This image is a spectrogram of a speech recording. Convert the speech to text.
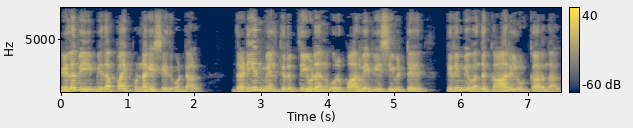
கிழவி மிதப்பாய் புன்னகை செய்து கொண்டாள். தடியன் மேல் திருப்தியுடன் ஒரு பார்வை வீசிவிட்டு திரும்பி வந்து காரில் உட்கார்ந்தாள்.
